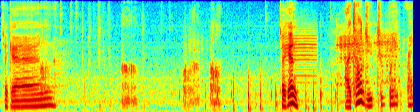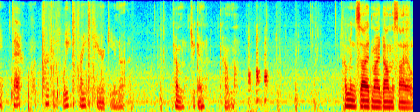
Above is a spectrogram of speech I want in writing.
Chicken. Chicken. I told you to wait right there. What part of wait right here do you not? Come, chicken. Come. Come inside my domicile.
